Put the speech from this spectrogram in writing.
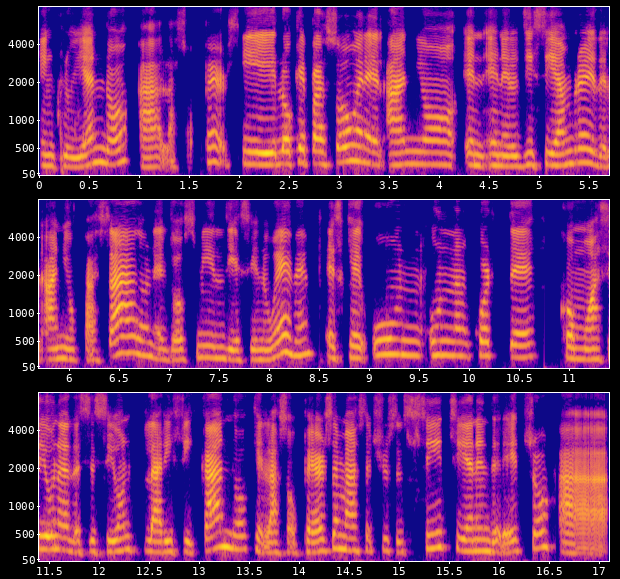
incluyendo a las au pairs. Y lo que pasó en el año, en, en el diciembre del año pasado, en el 2019, es que un un, corte como así una decisión clarificando que las au pairs de Massachusetts sí tienen derecho a,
